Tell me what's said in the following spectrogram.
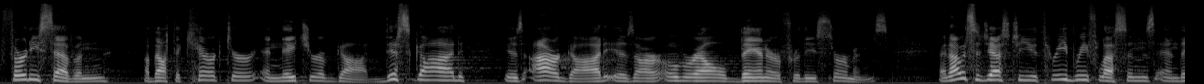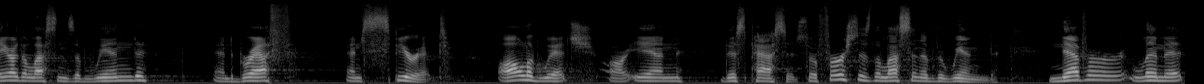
37 about the character and nature of God? This God is our God, is our overall banner for these sermons. And I would suggest to you three brief lessons, and they are the lessons of wind and breath and spirit, all of which are in this passage. So, first is the lesson of the wind. Never limit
